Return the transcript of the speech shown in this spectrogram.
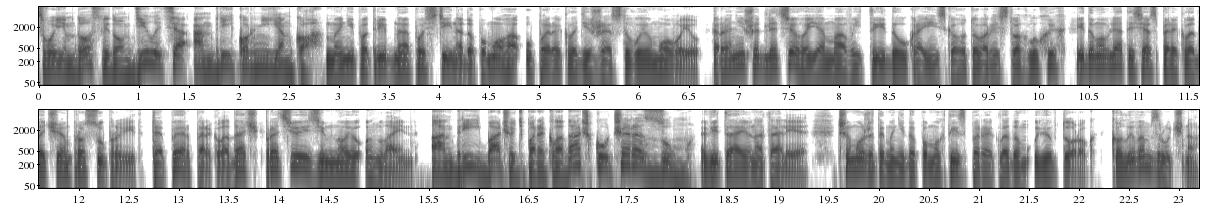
Своїм досвідом ділиться Андрій Корнієнко. Мені потрібна постійна допомога у перекладі жестовою мовою. Раніше для цього я мав йти до українського товариства глухих і домовлятися з перекладачем про супровід. Тепер перекладач працює зі мною онлайн. Андрій бачить перекладачку через Zoom. Вітаю, Наталія. Чи можете мені допомогти з перекладом у вівторок, коли вам зручно?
